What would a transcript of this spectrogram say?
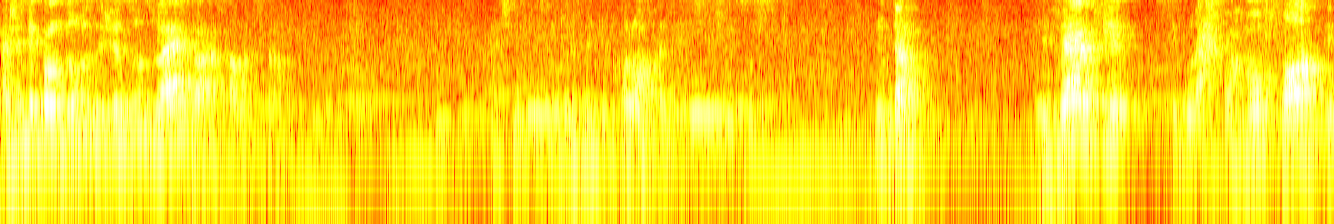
A gente conduz e Jesus leva a salvação. A gente simplesmente coloca diante. Então, tiveram que segurar com a mão forte,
